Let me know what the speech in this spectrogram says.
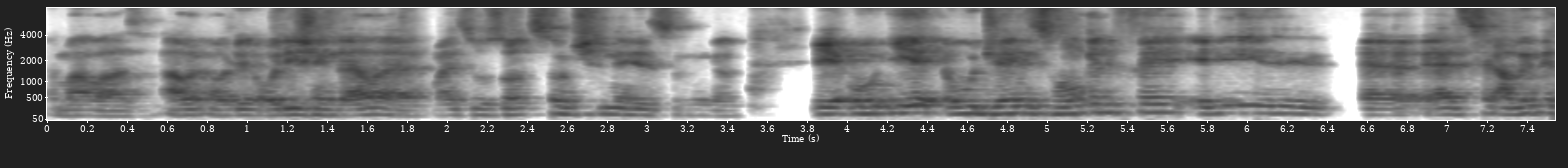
é Malásia. A, a, origem dela é, mas os outros são chineses, se não me engano. E o, e, o James Hong, ele fez. Ele, é, é, além de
